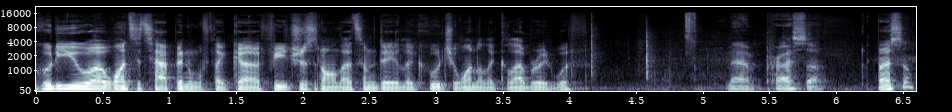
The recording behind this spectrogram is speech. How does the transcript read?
who do you uh, want to tap in with like uh, features and all that someday? Like, who would you want to like collaborate with? Man, Pressa. Russell?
